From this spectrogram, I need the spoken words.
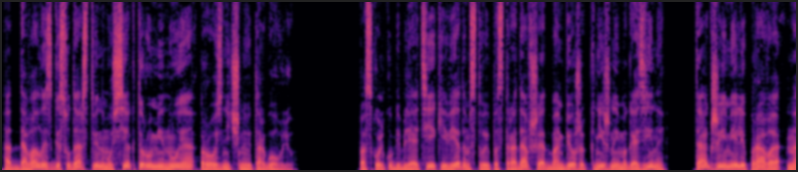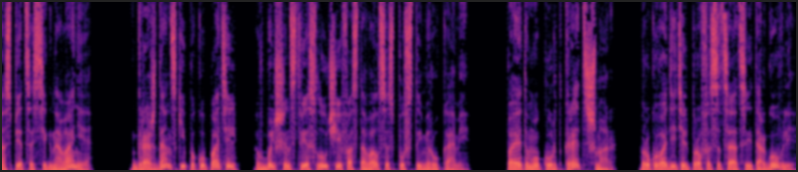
отдавалось государственному сектору, минуя розничную торговлю. Поскольку библиотеки, ведомства и пострадавшие от бомбежек книжные магазины также имели право на спецассигнование, гражданский покупатель в большинстве случаев оставался с пустыми руками. Поэтому Курт Крецшмар, руководитель профассоциации торговли,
